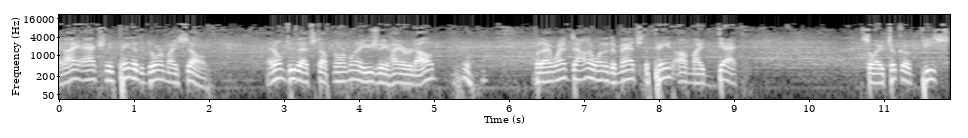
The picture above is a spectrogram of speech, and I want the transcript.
and I actually painted the door myself. I don't do that stuff normally. I usually hire it out. but I went down. I wanted to match the paint on my deck. So I took a piece,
